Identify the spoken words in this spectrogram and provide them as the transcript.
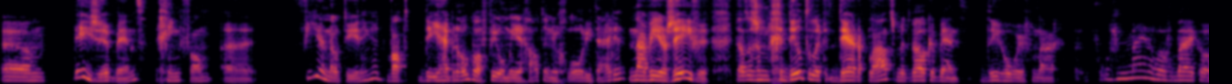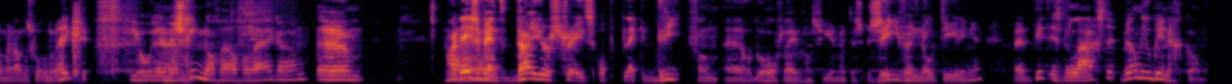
Ehm, deze band ging van eh 4 noteringen, wat, die hebben er ook wel veel meer gehad in hun glorietijden, naar weer 7. Dat is een gedeeltelijk derde plaats. Met welke band? Die hoor je vandaag eh, volgens mij nog wel voorbij komen en anders volgende week. Die hoor je Ehm, misschien nog wel voorbij komen. Ehm, maar, deze eh, band, Dire Straits, op plek 3 van eh, de hofleverancier met dus 7 noteringen. Eh, dit is de laagste, wel nieuw binnengekomen.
